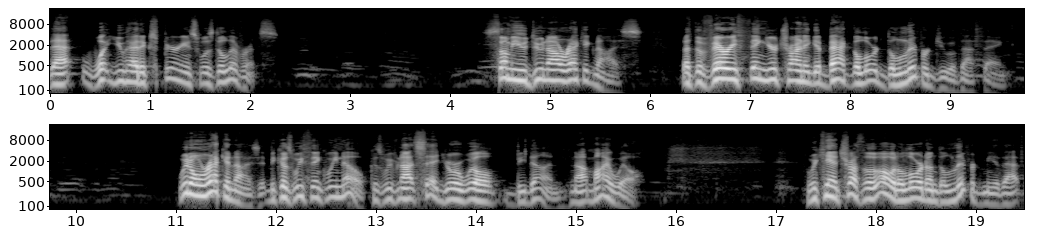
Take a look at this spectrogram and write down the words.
that what you had experienced was deliverance. Some of you do not recognize that the very thing you're trying to get back, the Lord delivered you of that thing. We don't recognize it because we think we know, because we've not said, Your will be done, not my will. We can't trust, oh, the Lord undelivered me of that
